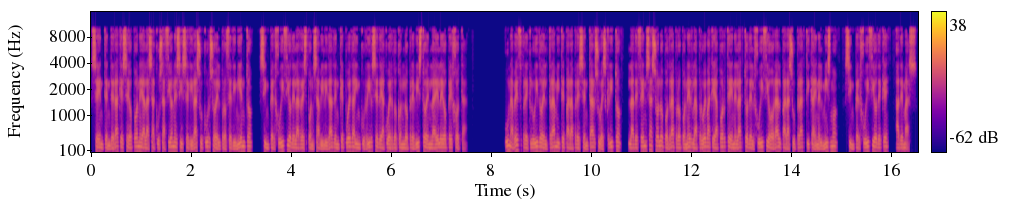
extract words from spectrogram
se entenderá que se opone a las acusaciones y seguirá su curso el procedimiento, sin perjuicio de la responsabilidad en que pueda incurrirse de acuerdo con lo previsto en la LOPJ. Una vez precluido el trámite para presentar su escrito, la defensa solo podrá proponer la prueba que aporte en el acto del juicio oral para su práctica en el mismo, sin perjuicio de que, además,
